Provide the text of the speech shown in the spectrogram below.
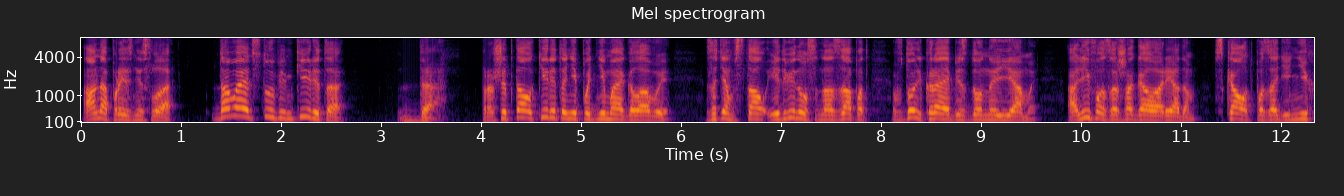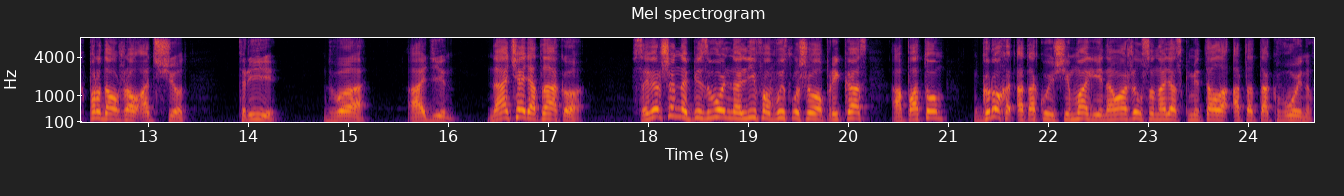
она произнесла «Давай отступим, Кирита!» «Да», – прошептал Кирита, не поднимая головы. Затем встал и двинулся на запад вдоль края бездонной ямы. Алифа зашагала рядом. Скаут позади них продолжал отсчет. Три, два, один. Начать атаку! Совершенно безвольно Лифа выслушала приказ, а потом грохот атакующей магии наложился на лязг металла от атак воинов.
